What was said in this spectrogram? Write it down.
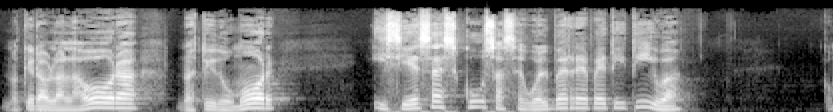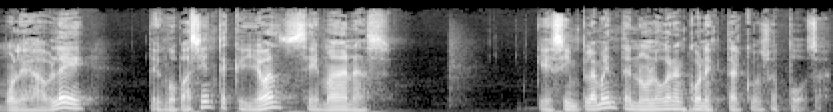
no quiero hablar ahora, no estoy de humor. Y si esa excusa se vuelve repetitiva, como les hablé, tengo pacientes que llevan semanas que simplemente no logran conectar con su esposa.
